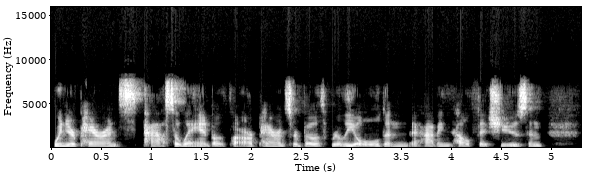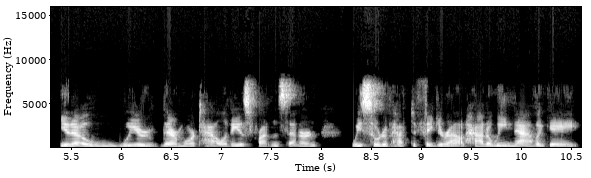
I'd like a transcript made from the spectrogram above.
when your parents pass away and both our parents are both really old and having health issues and you know we're their mortality is front and center and we sort of have to figure out how do we navigate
